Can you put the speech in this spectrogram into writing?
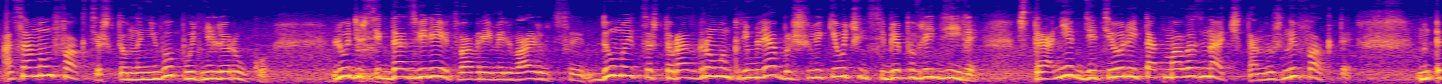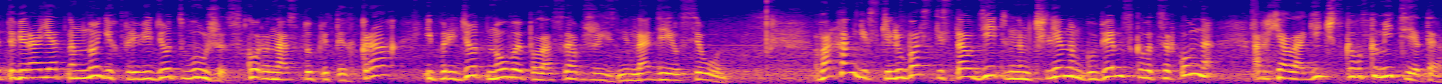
о самом факте, что на него подняли руку. Люди всегда звереют во время революции. Думается, что разгромом Кремля большевики очень себе повредили. В стране, где теории так мало значит, а нужны факты. Это, вероятно, многих приведет в ужас. Скоро наступит их крах, и придет новая полоса в жизни, надеялся он. В Архангельске Любарский стал деятельным членом губернского церковно-археологического комитета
